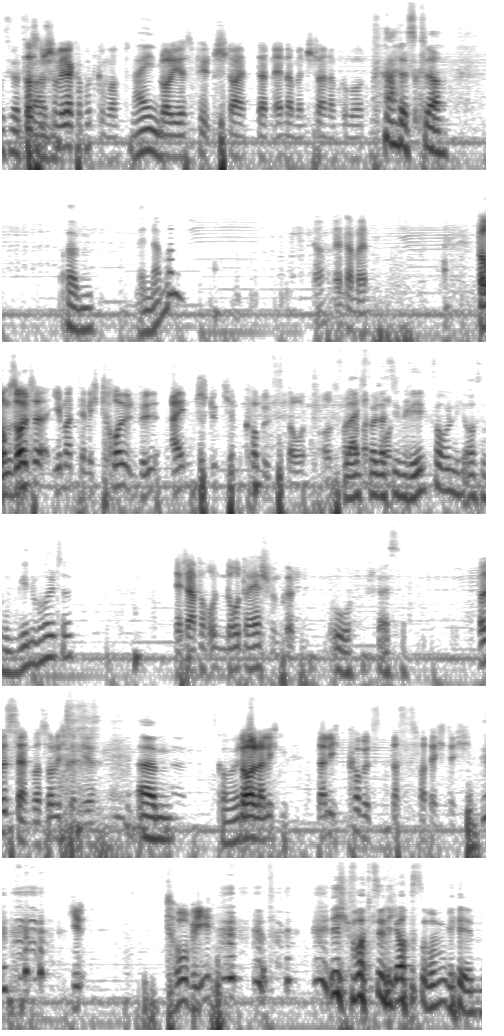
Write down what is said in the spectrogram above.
Muss ich was Das hast du schon wieder kaputt gemacht. Nein, Lol, hier fehlt ein Stein. Der hat einen Enderman-Stein abgebaut. alles klar. Ähm, Endermann? Ja, Enderman. Warum sollte jemand, der mich trollen will, ein Stückchen Cobblestone aus Vielleicht, weil das diesen? Weg war und nicht außen rumgehen wollte? Der hätte einfach unten drunter her schwimmen können. Oh, scheiße. Was ist denn? Was soll ich denn hier? Ähm, komm mit. Lol, da liegt da liegt ein Cobblestone. Das ist verdächtig. Hier, Tobi? Ich wollte nicht außen rumgehen.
